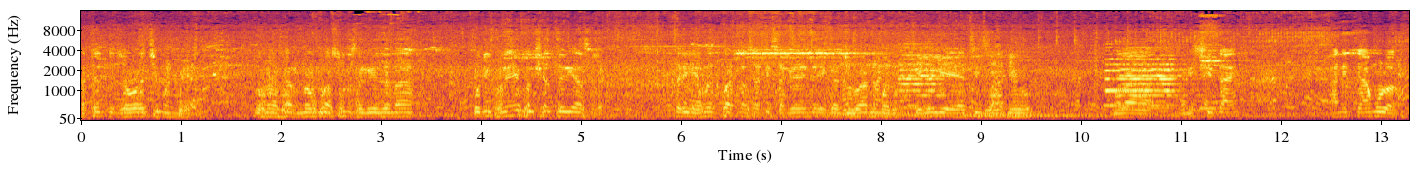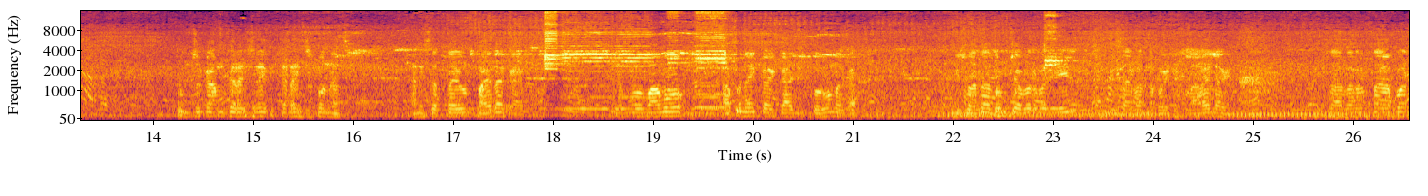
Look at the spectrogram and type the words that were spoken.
अत्यंत जवळची मंडळी आहे दोन हजार नऊ पासून सगळेजण कोणी कुठल्याही पक्षात जरी असलं तरी हेमंत पाटलासाठी सगळ्यांनी एका जीवानं मदत केलेली आहे याची जाणीव मला निश्चित आहे. आणि त्यामुळं तुमचं काम करायचं नाही करायचं कोणच? आणि सत्ता येऊन फायदा काय? त्यामुळं मामो आपणही काय काळजी करू नका. मी स्वतः तुमच्याबरोबर येईल. साहेबांना बैठक लावायला लागेल. साधारणतः आपण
